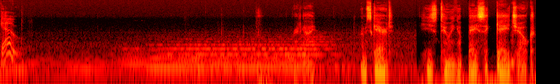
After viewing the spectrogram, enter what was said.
go. Red guy, I'm scared. He's doing a basic gay joke.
